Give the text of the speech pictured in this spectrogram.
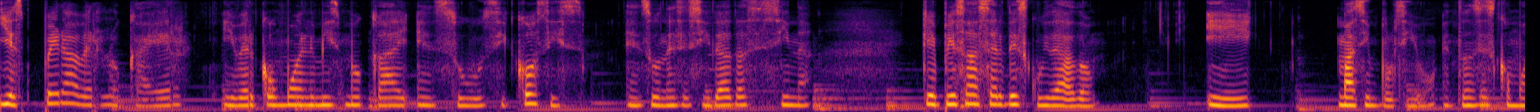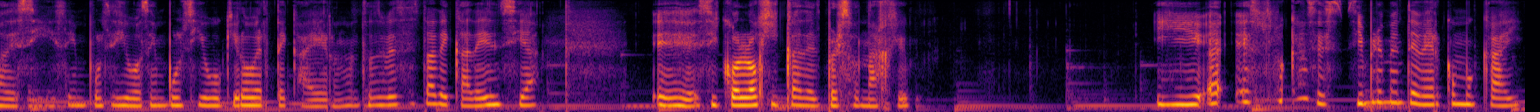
y espera verlo caer y ver cómo él mismo cae en su psicosis, en su necesidad asesina, que empieza a ser descuidado y más impulsivo. Entonces, como decís, impulsivo, es impulsivo, quiero verte caer, ¿no? Entonces ves esta decadencia eh, psicológica del personaje. Y eh, eso es lo que haces, simplemente ver cómo cae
